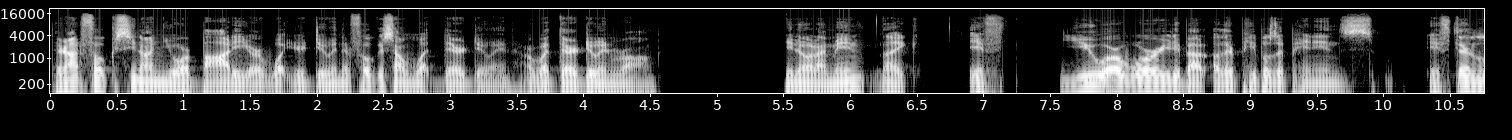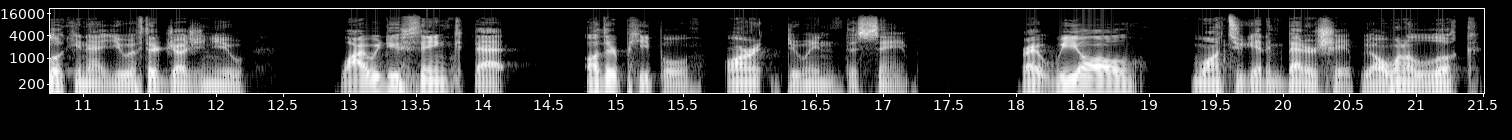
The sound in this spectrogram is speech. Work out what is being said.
They're not focusing on your body or what you're doing. They're focused on what they're doing or what they're doing wrong. You know what I mean? Like, if you are worried about other people's opinions, if they're looking at you, if they're judging you, why would you think that other people aren't doing the same? Right? We all want to get in better shape. We all want to look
